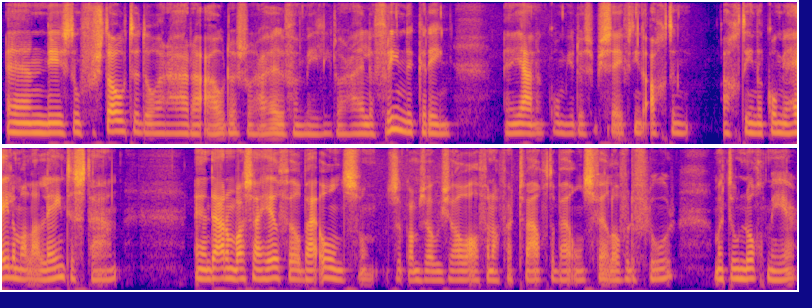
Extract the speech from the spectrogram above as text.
En die is toen verstoten door haar ouders, door haar hele familie, door haar hele vriendenkring. En ja, dan kom je dus op je 17e, 18, 18e kom je helemaal alleen te staan. En daarom was zij heel veel bij ons. Want ze kwam sowieso al vanaf haar twaalfde bij ons veel over de vloer. Maar toen nog meer.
